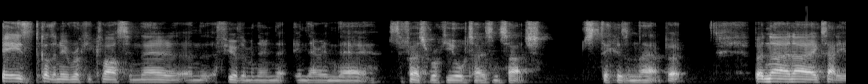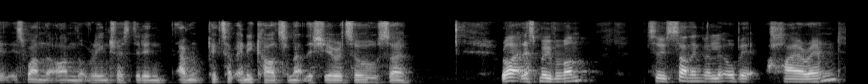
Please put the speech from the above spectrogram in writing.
it's got the new rookie class in there, and a few of them in there in, the, in there in there. It's the first rookie autos and such stickers and that, but. But no, no, exactly. It's one that I'm not really interested in. I haven't picked up any cards from that this year at all. So, right, let's move on to something a little bit higher end.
